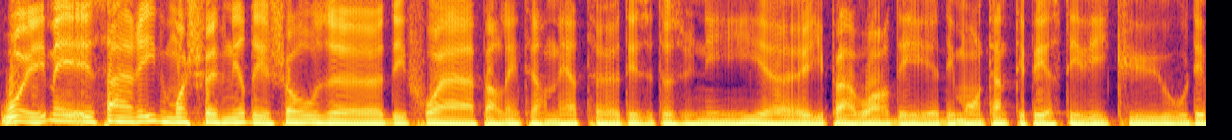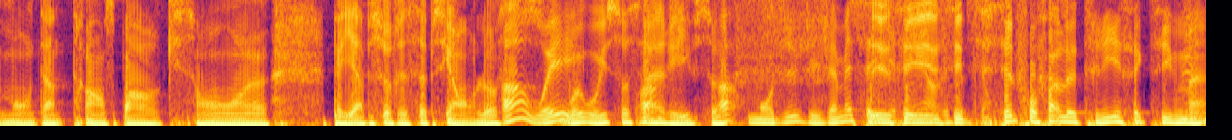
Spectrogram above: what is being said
Oui, mais ça arrive. Moi, je fais venir des choses euh, des fois par l'Internet euh, des États-Unis. Euh, il peut y avoir des, des montants de TPS TVQ ou des montants de transport qui sont payables sur réception. Là. Ah oui? Oui, oui, ça, ça Ah, arrive, ça. Ah, mon Dieu, j'ai jamais C'est difficile, il faut faire le tri, effectivement.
